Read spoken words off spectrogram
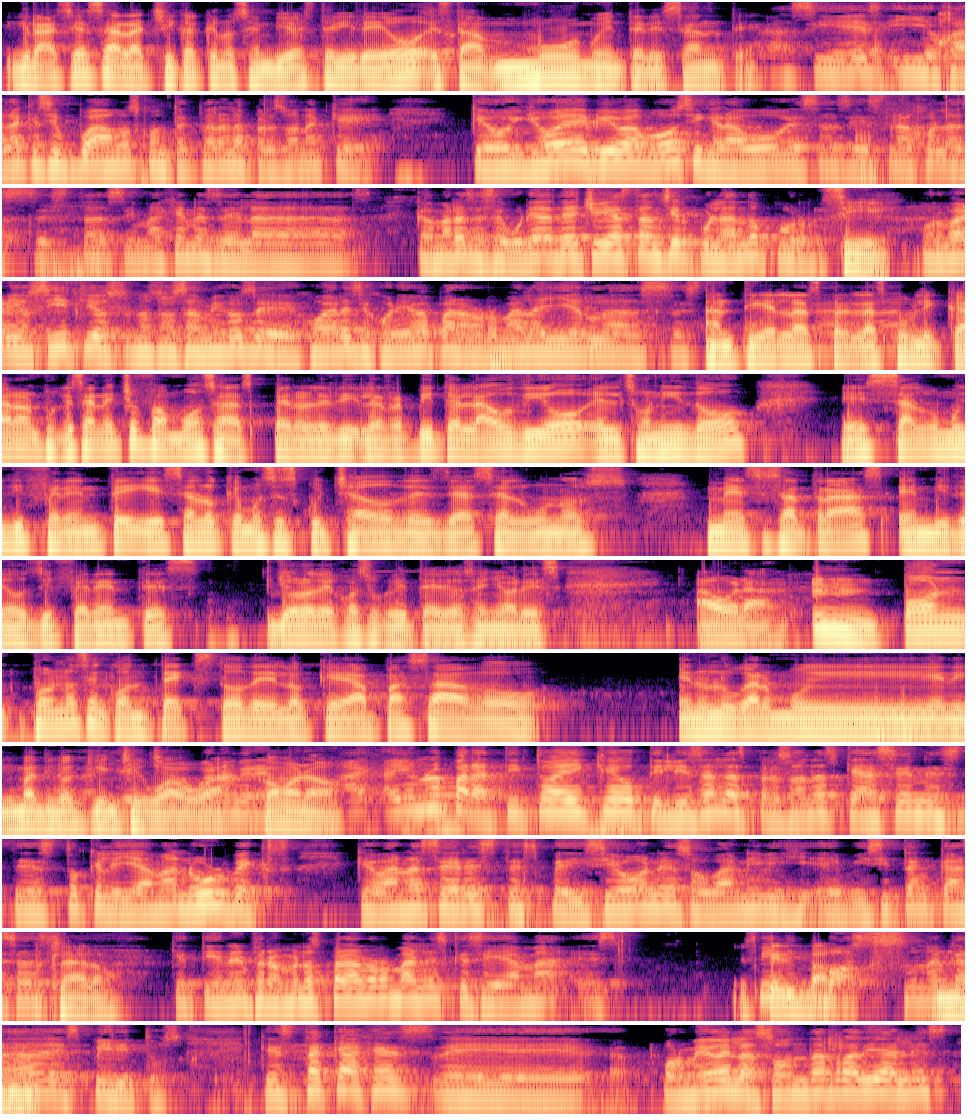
gracias a la chica que nos envió este video, está muy, muy interesante. Así es, y ojalá que sí podamos contactar a la persona que, que oyó de viva voz y grabó esas y extrajo las, estas imágenes de las cámaras de seguridad. De hecho, ya están circulando por, por varios sitios. Nuestros amigos de Juárez de Joriba Paranormal ayer las... Este, Antier las, las, publicaron porque se han hecho famosas, pero le, le repito, el audio, el sonido es algo muy diferente y es algo que hemos escuchado desde hace algunos meses atrás en videos diferentes. yo lo dejo a su criterio, señores. Ahora, pon, ponnos en contexto de lo que ha pasado en un lugar muy enigmático aquí en Chihuahua. ¿Cómo no? Hay, un aparatito ahí que utilizan las personas que hacen este, esto que le llaman urbex, que van a hacer este, expediciones o van y eh, visitan casas claro. que tienen fenómenos paranormales que se llama Spirit, Box. una caja de espíritus. Que esta caja es eh, por medio de las ondas radiales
